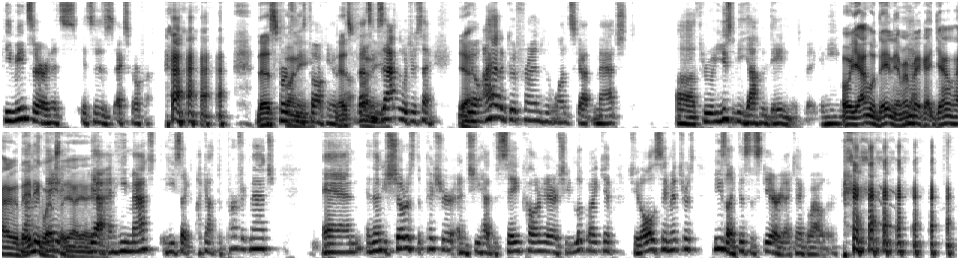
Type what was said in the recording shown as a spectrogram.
he meets her and it's it's his ex girlfriend. That's funny. he's talking about. That's That's, exactly what you're saying. Yeah. You know, I had a good friend who once got matched uh, through. It used to be Yahoo Dating was big, and he oh, Yahoo Dating. I remember Yeah. Yahoo had a dating website. Yeah, yeah, yeah. and he matched. He's like, I got the perfect match, and and then he showed us the picture, and she had the same color hair. She looked like him. She had all the same interests. He's like, this is scary. I can't go out with her.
